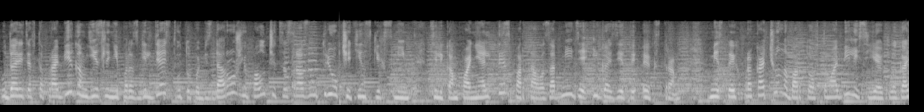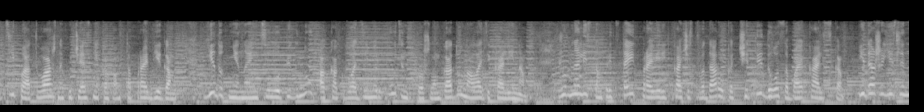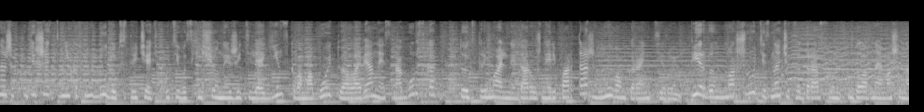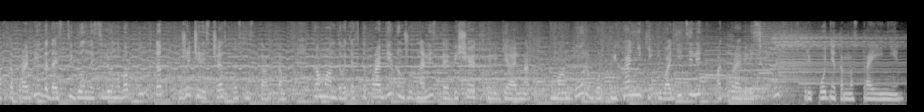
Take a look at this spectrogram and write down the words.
Ударить автопробегом, если не по разгильдяйству, то по бездорожью получится сразу у трех читинских СМИ – телекомпании «Альтес», портала «Забмедиа» и газеты «Экстра». Вместо их прокачу на борту автомобилей сияют логотипы отважных участников автопробега. Едут не на антилопе гну, а как Владимир Путин в прошлом году на «Ладе Калина». Журналистам предстоит проверить качество дорог от Читы до Забайкальска. И даже если наших путешественников не будут встречать в пути восхищенные жители Агинского, Могой, Туаловяна и Сногорска, то экстремальные дорожные репортажи мы вам гарантируем. Первым в маршруте значится Дарасун. Головная машина автопробега достигла населенного пункта уже через час после старта. Командовать автопробегом журналисты обещают коллегиально. Командоры, бортмеханики и водители отправились в путь в приподнятом настроении.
